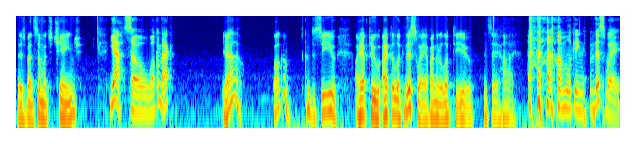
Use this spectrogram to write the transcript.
There's been so much change. yeah. So welcome back. Yeah, welcome. It's good to see you. I have to I have to look this way if I'm going to look to you and say hi. I'm looking this way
